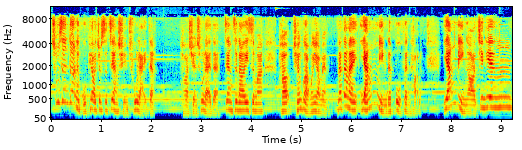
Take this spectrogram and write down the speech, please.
初生段的股票就是这样选出来的，好，选出来的，这样知道意思吗？好，全国朋友们，那当然阳明的部分好了，阳明啊，今天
